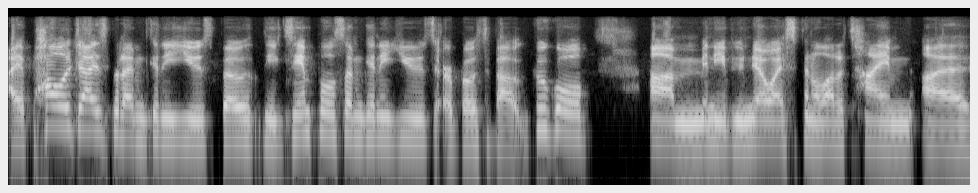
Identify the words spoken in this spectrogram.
I apologize, but I'm going to use both. The examples I'm going to use are both about Google. Um, many of you know I spent a lot of time uh,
